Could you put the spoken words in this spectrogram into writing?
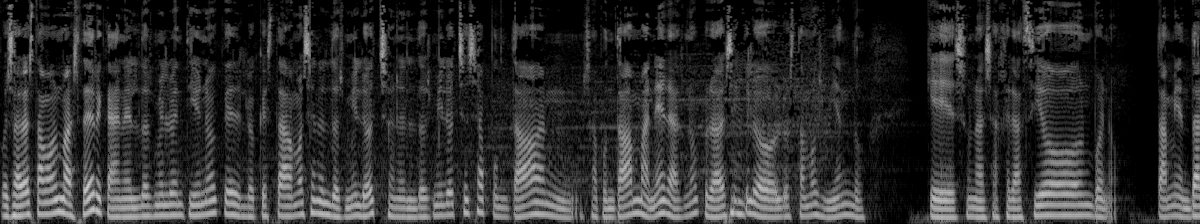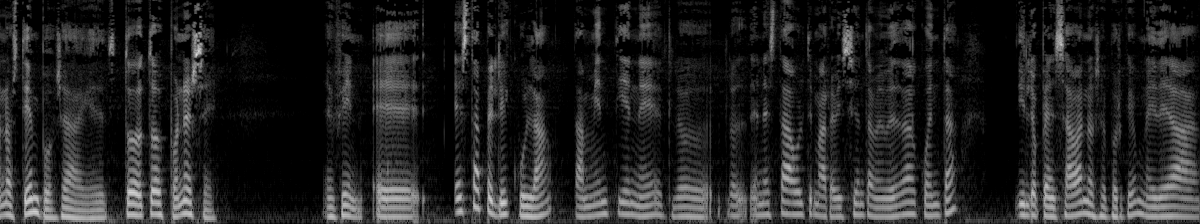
pues ahora estamos más cerca en el 2021 que lo que estábamos en el 2008. En el 2008 se apuntaban, se apuntaban maneras, ¿no? Pero ahora sí que lo, lo estamos viendo, que es una exageración, bueno, también danos tiempo, o sea, que todo, todo es ponerse. En fin, eh, esta película también tiene, lo- lo- en esta última revisión también me he dado cuenta, y lo pensaba, no sé por qué, una idea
